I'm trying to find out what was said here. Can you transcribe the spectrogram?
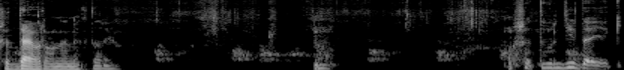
Шедевр, не нектарин. Ще тверді деякі.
